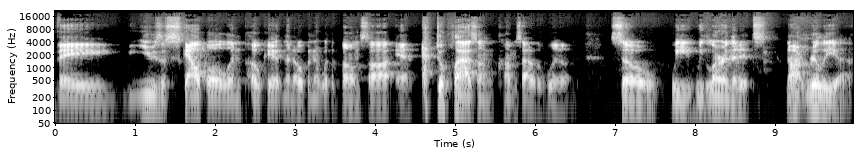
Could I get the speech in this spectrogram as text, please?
they use a scalpel and poke it and then open it with a bone saw and ectoplasm comes out of the wound. So we we learn that it's not really a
